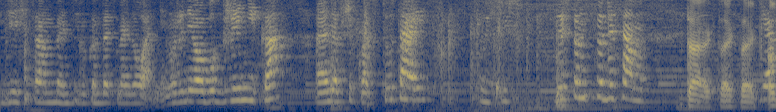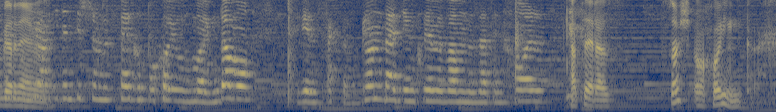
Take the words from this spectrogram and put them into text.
gdzieś tam, będzie wyglądać mega ładnie. Może nie obok grzejnika, ale na przykład tutaj. Widzisz? Zresztą sobie sam Tak, tak, tak. Ja Ogarniemy. kupiłam identyczną do swojego pokoju w moim domu, więc tak to wygląda. Dziękujemy Wam za ten haul. A teraz coś o choinkach.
